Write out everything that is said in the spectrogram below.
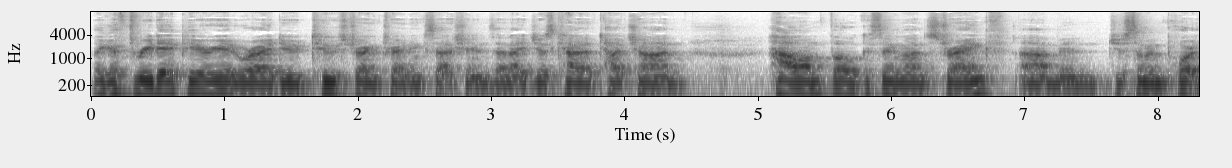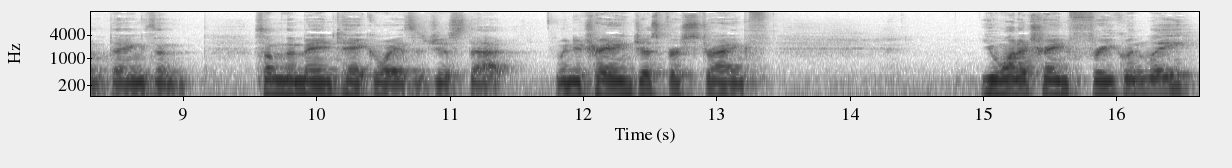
like a three day period where I do two strength training sessions and I just kind of touch on how I'm focusing on strength um, and just some important things. And some of the main takeaways is just that when you're training just for strength, you want to train frequently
